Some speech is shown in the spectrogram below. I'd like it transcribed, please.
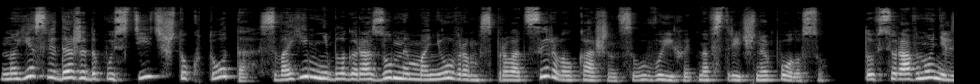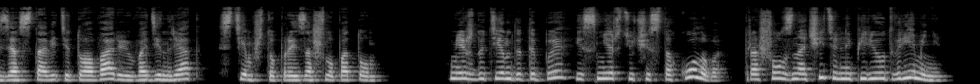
Но если даже допустить, что кто-то своим неблагоразумным маневром спровоцировал Кашинцеву выехать на встречную полосу, то все равно нельзя ставить эту аварию в один ряд с тем, что произошло потом. Между тем ДТП и смертью Чистоколова прошел значительный период времени,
